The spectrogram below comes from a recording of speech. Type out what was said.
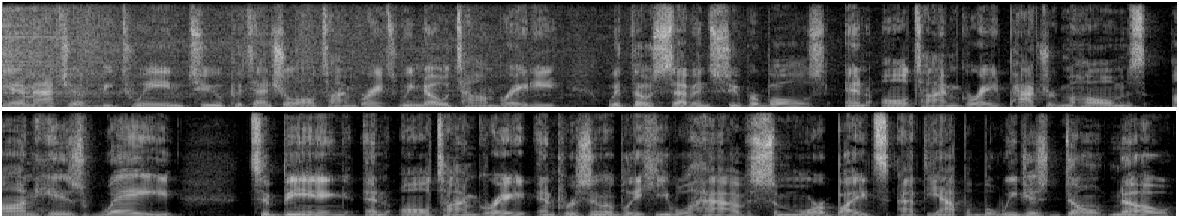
In a matchup between two potential all time greats, we know Tom Brady with those seven Super Bowls, an all time great. Patrick Mahomes on his way to being an all time great, and presumably he will have some more bites at the apple, but we just don't know.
